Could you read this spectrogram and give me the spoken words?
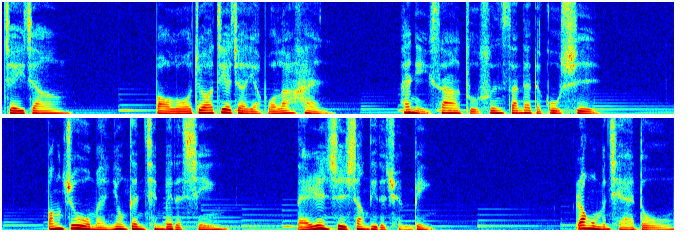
这一章，保罗就要借着亚伯拉罕和以撒祖孙三代的故事，帮助我们用更谦卑的心来认识上帝的权柄。让我们起来读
